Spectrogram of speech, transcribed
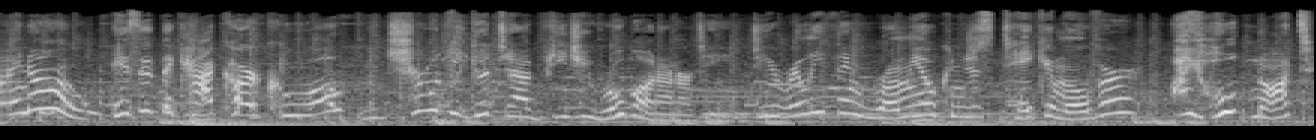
I know. Isn't the cat car cool? It sure would be good to have PJ Robot on our team. Do you really think Romeo can just take him over? I hope not.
